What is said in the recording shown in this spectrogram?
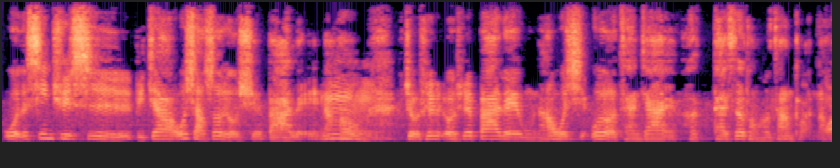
我的兴趣是比较，我小时候有学芭蕾，然后。就学我学芭蕾舞，然后我写我有参加和台社同合唱团，然后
